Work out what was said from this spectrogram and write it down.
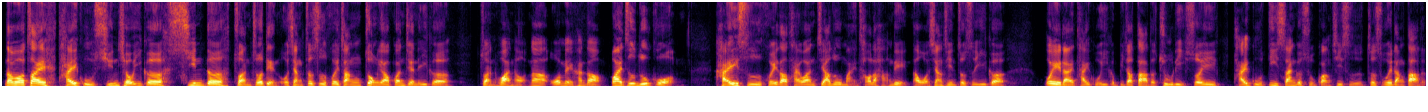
那么在台股寻求一个新的转折点，我想这是非常重要关键的一个转换哈。那我们也看到外资如果开始回到台湾加入买超的行列，那我相信这是一个。未来台股一个比较大的助力，所以台股第三个曙光，其实这是非常大的。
